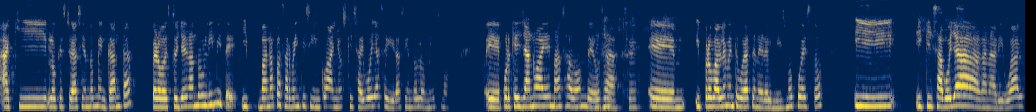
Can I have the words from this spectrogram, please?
aquí lo que estoy haciendo me encanta, pero estoy llegando a un límite y van a pasar 25 años, quizá y voy a seguir haciendo lo mismo. Eh, porque ya no hay más a dónde, o sea, em, y probablemente voy a tener el mismo puesto y, y quizá voy a ganar igual.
